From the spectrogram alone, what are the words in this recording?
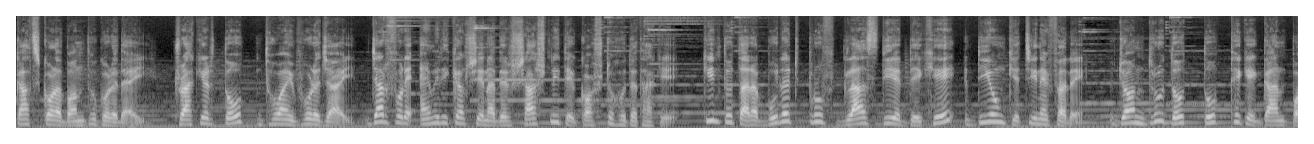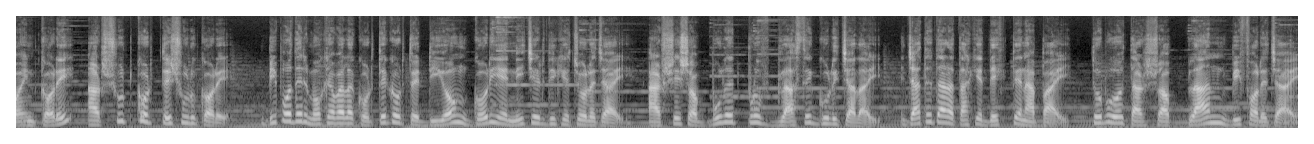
কাজ করা বন্ধ করে দেয়। ট্রাকের তোপ ধোঁয়ায় ভরে যায়, যার ফলে আমেরিকান সেনাদের শ্বাস নিতে কষ্ট হতে থাকে। কিন্তু তারা বুলেট প্রুফ গ্লাস দিয়ে দেখে ডিয়ংকে চিনে ফেলে। জন দ্রুত তোপ থেকে গান পয়েন্ট করে আর শ্যুট করতে শুরু করে। বিপদের মোকাবেলা করতে করতে ডিয়ং গড়িয়ে নিচের দিকে চলে যায়, আর সেসব বুলেট প্রুফ গ্লাসে গুলি চালায়, যাতে তারা তাকে দেখতে না পায়। তবুও তার সব প্ল্যান বিফলে যায়,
